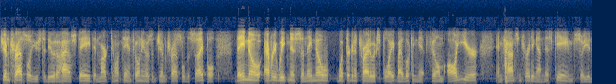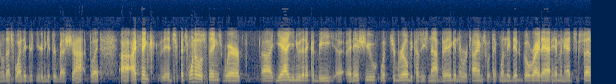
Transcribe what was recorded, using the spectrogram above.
Jim Tressel used to do at Ohio State, and Mark Dantonio is a Jim Tressel disciple. They know every weakness, and they know what they're going to try to exploit by looking at film all year and concentrating on this game. So you know that's why you're going to get their best shot. But uh, I think it's it's one of those things where uh, yeah, you knew that it could be uh, an issue with Jabril because he's not big, and there were times when they, when they did go right at him and had success.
